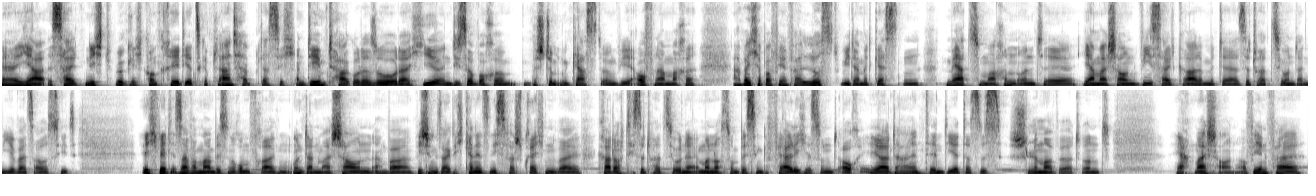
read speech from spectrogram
äh, ja, es halt nicht wirklich konkret jetzt geplant habe, dass ich an dem Tag oder so oder hier in dieser Woche einen bestimmten Gast irgendwie Aufnahmen mache. Aber ich habe auf jeden Fall Lust, wieder mit Gästen mehr zu machen und äh, ja, mal schauen, wie es halt gerade mit der Situation dann jeweils aussieht. Ich werde jetzt einfach mal ein bisschen rumfragen und dann mal schauen. Aber wie schon gesagt, ich kann jetzt nichts versprechen, weil gerade auch die Situation ja immer noch so ein bisschen gefährlich ist und auch eher dahin tendiert, dass es schlimmer wird. Und ja, mal schauen. Auf jeden Fall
